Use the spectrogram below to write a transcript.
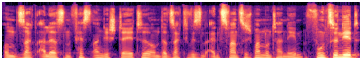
und sagt, alles sind Festangestellte und dann sagt, wir sind ein 20-Mann-Unternehmen, funktioniert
